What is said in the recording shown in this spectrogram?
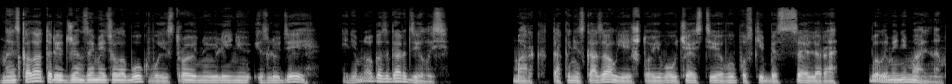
На эскалаторе Джен заметила буквы и стройную линию из людей и немного загордилась. Марк так и не сказал ей, что его участие в выпуске бестселлера было минимальным.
